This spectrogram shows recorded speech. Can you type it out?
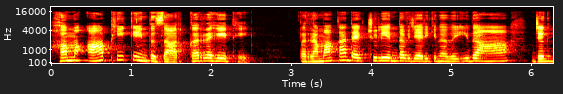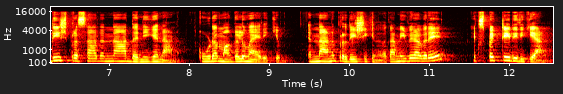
ഹം ആഫീക്ക് ഇന്തസാർ കർ രഹേ ഥേ. ഇപ്പം രമാകാന്ത് ആക്ച്വലി എന്താ വിചാരിക്കുന്നത്? ഇത് ആ ജഗദീഷ് പ്രസാദ് എന്ന ആ ധനികനാണ് കൂടെ മകളുമായിരിക്കും എന്നാണ് പ്രതീക്ഷിക്കുന്നത്. കാരണം ഇവരവരെ എക്സ്പെക്ട് ചെയ്തിരിക്കുകയാണ്.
